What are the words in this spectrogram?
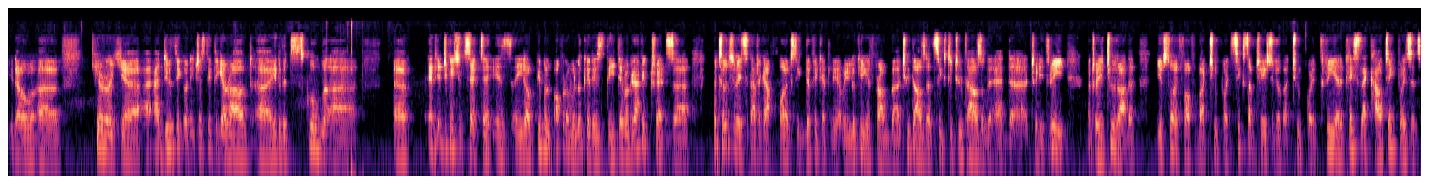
you know, uh, Curro here, I, I, do think an interesting thing around, uh, you know, the school uh, uh, education sector is, you know, people often overlook it is the demographic trends. Uh, fertility rates in Africa are falling significantly. I mean, looking at from uh, 2006 to 2023, or 22 rather, you saw it fall from about 2.6 some change to about 2.3. And in places like Gauteng, for instance,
